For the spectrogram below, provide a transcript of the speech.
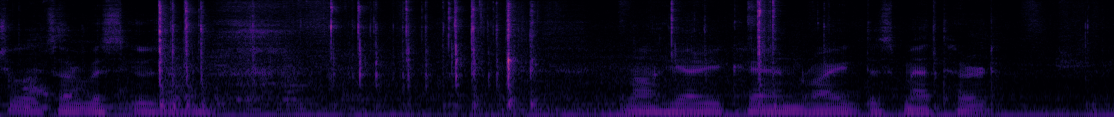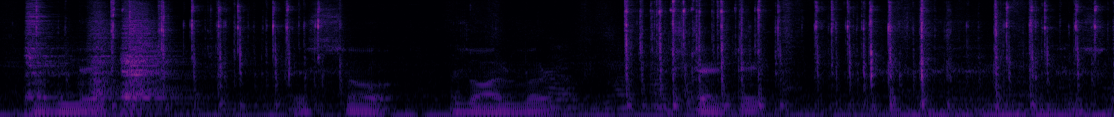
चूल service user now here you can write this method public so resolver static so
